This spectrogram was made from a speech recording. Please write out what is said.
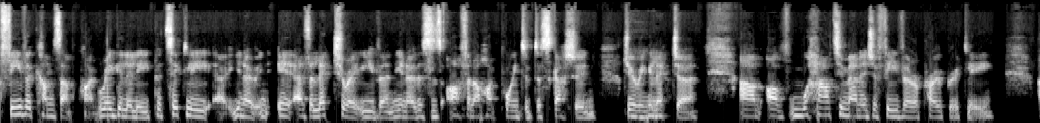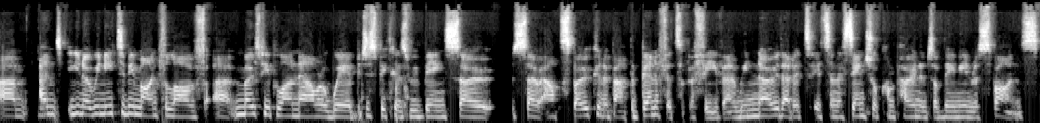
fever comes up quite regularly, particularly uh, you know, in, in, as a lecturer. Even you know, this is often a hot point of discussion during mm-hmm. a lecture um, of how to manage a fever appropriately. Um, and you know, we need to be mindful of. Uh, most people are now aware, but just because we're being so so outspoken about the benefits of a fever, and we know that it's it's an essential component of the immune response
